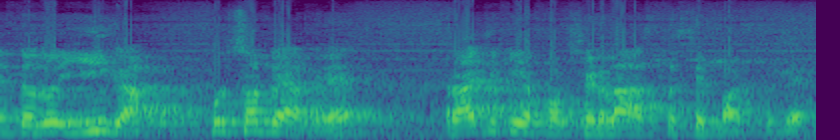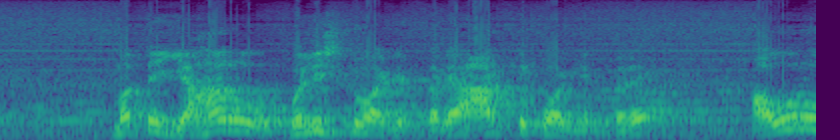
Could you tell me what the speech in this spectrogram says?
ಎಂಥದ್ದು ಈಗ ಪುರಸಭೆ ಆದರೆ ರಾಜಕೀಯ ಪಕ್ಷಗಳ ಹಸ್ತಕ್ಷೇಪ ಆಗ್ತದೆ. ಮತ್ತು ಯಾರು ಬಲಿಷ್ಠವಾಗಿರ್ತಾರೆ, ಆರ್ಥಿಕವಾಗಿರ್ತಾರೆ, ಅವರು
